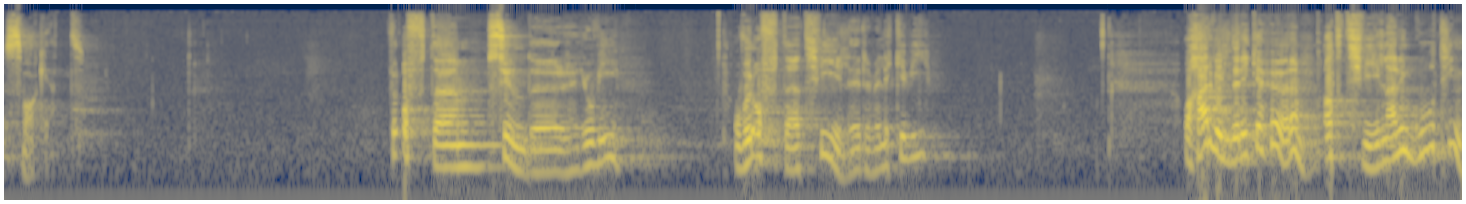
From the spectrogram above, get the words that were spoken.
svakhet. For ofte synder jo vi. Og hvor ofte tviler vel ikke vi? Og her vil dere ikke høre at tvilen er en god ting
